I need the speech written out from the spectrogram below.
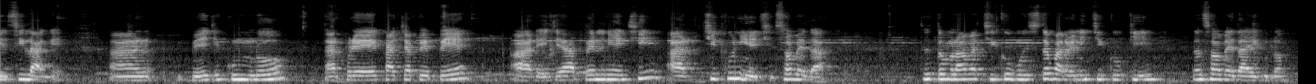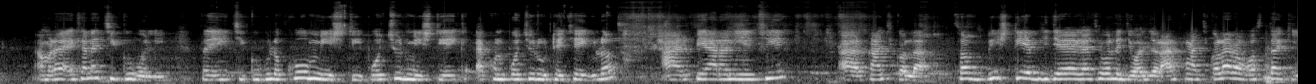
বেশি লাগে। আর এই যে কুমড়ো, তারপরে কাঁচা পেঁপে, আর এই যে আপেল নিয়েছি, আর চিকু নিয়েছি, সবেদা। তো তোমরা আবার চিকু বুঝতে পারবে নি চিকু কি? তো সবেদা এগুলো আমরা এখানে চিকু বলি। তো এই চিকুগুলো খুব মিষ্টি, প্রচুর মিষ্টি। এই এখন প্রচুর উঠেছে এগুলো। আর পেয়ারা নিয়েছি, আর কাঁচকলা। সব বৃষ্টিয়ে ভিজে হয়ে গেছে বলে জল জল। আর কাঁচকলার অবস্থা কি?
